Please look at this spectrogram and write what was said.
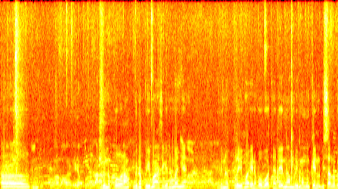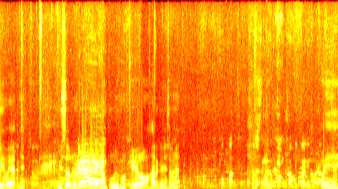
eh puluh genep puluh genep lima sih namanya. Genep lima ini bobotnya di 65 mungkin bisa lebih Pak ya? Bisa lebih dari 65 kilo. Harganya sebenarnya Opat setengah empat juta lima ratus. Wih,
